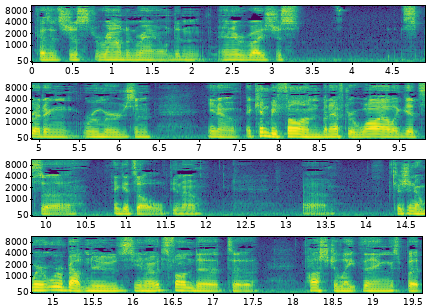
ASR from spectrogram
Because it's just round and round, and and everybody's just spreading rumors and you know it can be fun but after a while it gets uh it gets old you know because you know we're we're about news you know it's fun to to postulate things but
